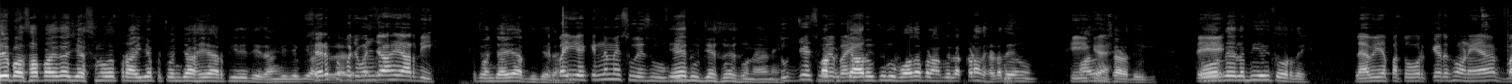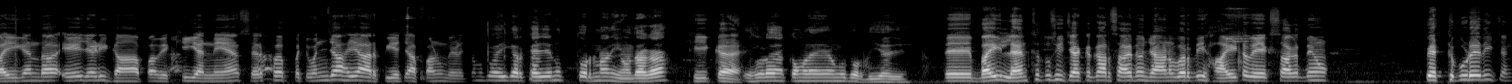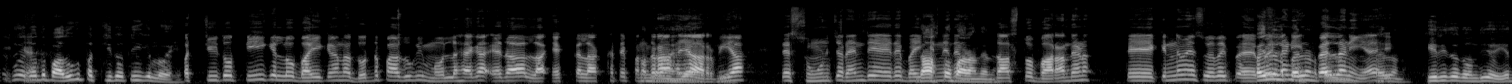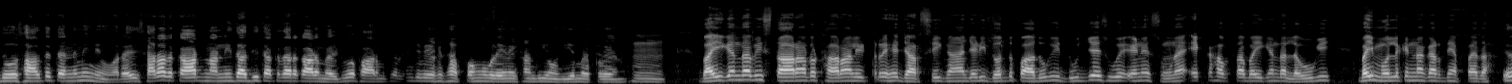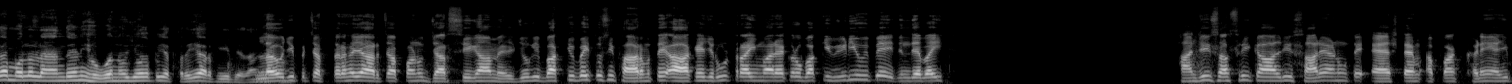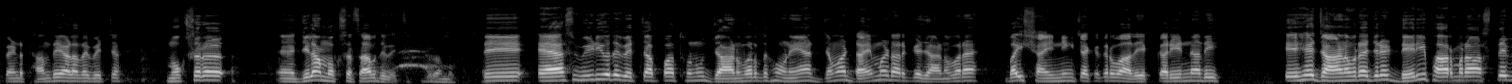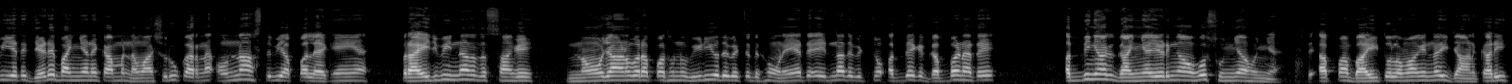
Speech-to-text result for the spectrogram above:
ਇਹ ਬਸ ਆਪਾਂ ਇਹਦਾ ਯੈਸ ਨੋ ਪ੍ਰਾਈਸ ਆ 55000 ਰੁਪਏ ਦੀ ਦੇ ਦਾਂਗੇ ਜੇ ਸਿਰਫ 55000 ਦੀ? 55000 ਦੀ ਦੇ ਦਾਂਗੇ। ਬਾਈ ਇਹ ਕਿੰਨਵੇਂ ਸੂਏ ਸੂਗੀ ਇਹ ਦੂਜੇ ਸੂਏ ਸੁਣਿਆ ਨੇ ਦੂਜੇ ਸੂਏ ਬਾਈ। ਚਾਰੂ ਚੂਰੂ ਬਹੁਤ ਆਪਣਾ ਕੋਈ ਲੱਕੜਾਂ ਛੱਡ ਦੇ ਉਹਨੂੰ। ਠੀਕ ਹੈ। ਛੱਡ ਦੇਗੀ ਤੇ- ਤੋੜ ਦੇ ਲੱਭੀ ਇਹ ਵੀ ਤੋੜ ਦੇ। ਲੈ ਵੀ ਆਪਾਂ ਤੋਰ ਕੇ ਦਿਖਾਉਣੇ ਆ। ਬਾਈ ਕਹਿੰਦਾ ਇਹ ਜਿਹੜੀ ਗਾਂ ਆਪਾਂ ਵੇਖੀ ਜਾਂਦੇ ਆ ਸਿਰਫ 55000 ਰੁਪਏ ਚ ਆਪਾਂ ਨੂੰ ਮਿਲ ਤੁਮ ਚੁਆਈ ਕਰਕੇ ਹਜੇ ਇਹਨੂੰ ਤੁਰਨਾ ਨਹੀਂ ਆਉਂਦਾਗਾ। ਠੀਕ ਹੈ। ਇਹ ਥੋੜਾ ਜਿਹਾ ਕਮਲੇ ਵਾਂਗੂ ਤੁਰਦੀ ਹੈ ਜੀ ਤੇ ਬਾਈ ਲੈਂਥ ਤੁਸੀਂ ਚੈੱਕ ਕਰ ਸਕਦੇ ਹੋ ਜਾਨਵਰ ਦੀ ਹਾਈਟ ਵੇਖ ਸਕਦੇ ਹੋ। ਪਿੱਠ ਪੁੜੇ ਦੀ ਚੰਗੀ ਸੂਏ ਹੈ। ਦੁੱਧ ਪਾ ਦੂਗੀ 25 ਤੋਂ 30 ਕਿਲੋ ਇਹ। 25 ਤੋਂ 30 ਕਿਲੋ ਬਾਈ ਕਹਿੰਦਾ ਦੁੱਧ ਪਾ ਦੂਗੀ ਮੁੱਲ ਹੈਗਾ ਇਹਦਾ 1 ਲੱਖ ਤੇ 15000 ਰੁਪਿਆ ਤੇ ਸੂਣ ਚ ਰਹਿੰਦੇ ਆ ਇਹਦੇ ਬਾਈ 10 ਕਿੰਨੇ ਤੋਂ 12 ਦਿਨ। 10 ਤੋਂ 12 ਦਿਨ। ਤੇ ਕਿੰਨਵੇਂ ਸੂਏ ਬਾਈ ਪਹਿਲਣ ਪਹਿਲਣੀ ਹੈ ਇਹ। ਖੀਰੀ ਤੋਂ ਦੋਂਦੀ ਹੋਈ ਹੈ 2 ਸਾਲ ਤੇ 3 ਮਹੀਨੇ ਉਮਰ ਹੈ ਜੀ। ਸਾਰਾ ਰਿਕਾਰਡ ਨਾਨੀ ਦਾਦੀ ਤੱਕ ਦਾ ਰਿਕਾਰਡ ਮਿਲ ਜੂਗਾ ਫਾਰਮ ਚ। ਇੰਜ ਵੇਖ ਸਾਪਾਂ ਨੂੰ ਬਲੇਵੇਂ ਖਾਂਦੀ ਆਉਂਦੀ ਹੈ ਮਿਲਕ ਵੇਨ ਹੂੰ। ਬਾਈ ਕਹਿੰਦਾ ਵੀ 17 ਤੋਂ 18 ਲੀਟਰ ਇਹ ਜਰਸੀ ਗਾਂ ਜਿਹੜੀ ਦੁੱਧ ਪਾ ਦੂਗੀ ਦੂਜੇ ਸੂਏ ਇਹਨੇ ਸੂਣਾ ਇੱਕ ਹਫਤਾ ਬਾਈ ਕਹਿੰਦਾ ਲਊਗੀ। ਬਾਈ ਮੁੱਲ ਕਿੰਨਾ ਕਰਦੇ ਆਪਾਂ ਇਹਦਾ? ਇਹਦਾ ਮੁੱਲ ਲੈਣ ਦੇਣ ਹੀ ਹੋਊਗਾ ਨਵਜੋਤ 75000 ਰੁਪਏ ਦੇ ਦਾਂਗੇ। ਲਓ ਜੀ 75000 ਚ ਆਪਾਂ ਨੂੰ ਜਰਸੀ ਗਾਂ ਮਿਲ ਜੂਗੀ। ਬਾਕੀ ਬਾਈ ਤੁਸੀਂ ਫਾਰਮ ਤੇ ਆ ਕੇ ਜਰੂਰ ਟਰਾਈ ਮਾਰਿਆ ਕਰੋ ਬਾਕੀ ਵੀਡੀਓ ਵੀ ਭੇਜ ਦਿੰਦੇ ਬਾਈ। ਹਾਂਜੀ ਸਤਿ ਸ੍ਰੀ ਅਕਾਲ ਜੀ ਸਾਰਿਆਂ ਨੂੰ ਤੇ ਇਸ ਟਾਈਮ ਆਪਾਂ ਖੜੇ ਆ ਜੀ ਪਿੰਡ ਥਾਂਦੇ ਵਾਲਾ ਦੇ ਵਿੱਚ ਮੁਕਸਰ ਜ਼ਿਲ੍ਹਾ ਮੁਕਸਰ ਸਾਹਿਬ ਦੇ ਵਿੱਚ। ਇਹਦਾ ਮੁੱਲ। ਤੇ ਇਸ ਵੀਡੀਓ ਦੇ ਵਿੱਚ ਆਪਾਂ ਤੁਹਾਨੂੰ ਜਾਨਵਰ ਦਿਖਾਉਣੇ ਆ, ਜਮਾ ਡਾਇਮੰਡ ਵਰਗੇ ਜਾਨਵਰ ਹੈ ਬਾਈ ਸ਼ਾਈਨਿੰਗ ਚੈੱਕ ਕਰਵਾ ਦੇ ਇੱਕ ਵਾਰੀ ਇਹਨਾਂ ਦੀ। ਇਹ ਜਾਨਵਰ ਹੈ ਜਿਹੜੇ ਡੇਰੀ ਫਾਰਮਰਾਂ ਵਾਸਤੇ ਵੀ ਹੈ ਤੇ ਜਿਹੜੇ ਬਾਈਆਂ ਨੇ ਕੰਮ ਨਵਾਂ ਸ਼ੁਰੂ ਕਰਨਾ, ਉਹਨਾਂ ਵਾਸਤੇ ਵੀ ਆਪਾਂ ਲੈ ਕੇ ਆਏ ਆ। ਪ੍ਰਾਈਜ਼ ਵੀ ਇਹਨਾਂ ਦਾ ਦੱਸਾਂਗੇ। ਨੌ ਜਾਨਵਰ ਆਪਾਂ ਤੁਹਾਨੂੰ ਵੀਡੀਓ ਦੇ ਵਿੱਚ ਦਿਖਾਉਣੇ ਆ ਤੇ ਇਹਨਾਂ ਦੇ ਵਿੱਚੋਂ ਅੱਧੇ ਕ ਗੱਬਣ ਹੈ ਤੇ ਅੱਧੀਆਂ ਕੁ ਗਾਈਆਂ ਜਿਹੜੀਆਂ ਉਹ ਸੂਈਆਂ ਹੋਈਆਂ। ਤੇ ਆਪਾਂ ਬਾਈ ਤੋਂ ਲਵਾਂਗੇ ਇਹਨਾਂ ਦੀ ਜਾਣਕਾਰੀ।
